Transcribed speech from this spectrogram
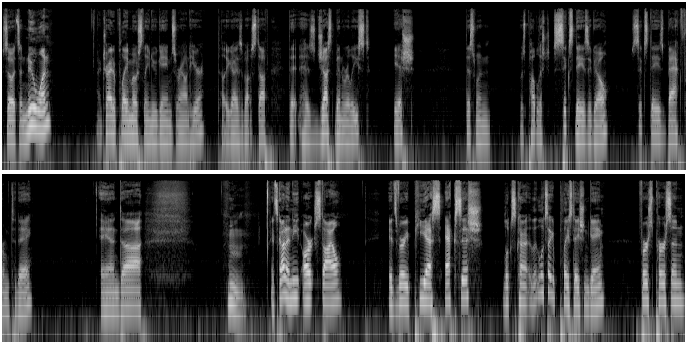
So it's a new one. I try to play mostly new games around here. Tell you guys about stuff that has just been released ish. This one was published six days ago, six days back from today. And, uh, hmm, it's got a neat art style. It's very PSX ish. Looks kind of, it looks like a PlayStation game. First person,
